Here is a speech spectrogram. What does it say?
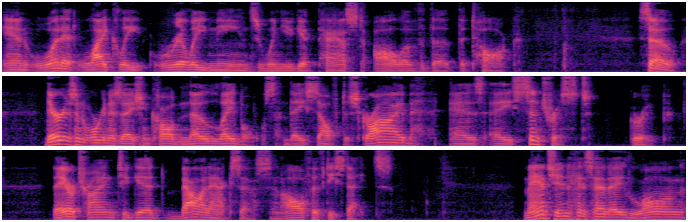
and what it likely really means when you get past all of the, the talk. So, there is an organization called No Labels. They self describe as a centrist group. They are trying to get ballot access in all 50 states. Manchin has had a long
